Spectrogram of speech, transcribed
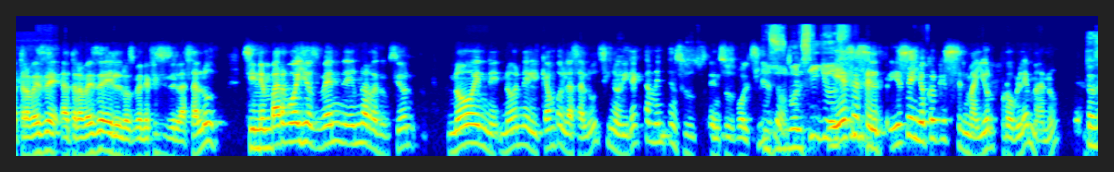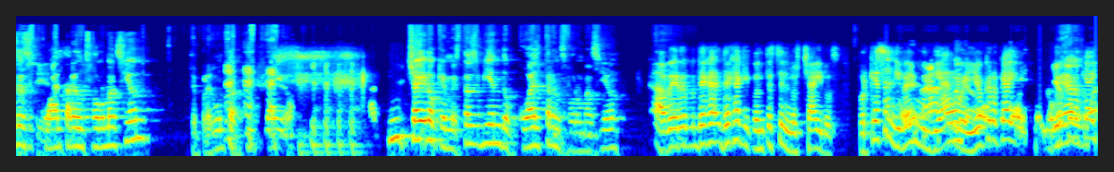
a través de, a través de los beneficios de la salud. Sin embargo, ellos ven una reducción no en, no en el campo de la salud, sino directamente en sus, en sus bolsillos. En sus bolsillos. Y ese es el, y ese yo creo que ese es el mayor problema, ¿no? Entonces, ¿cuál transformación? Te pregunto a ti, Chairo. A ti, Chairo, que me estás viendo, ¿cuál transformación? A ver, deja, deja que contesten los chairos, porque es a nivel mundial, güey. Yo creo que hay, yo creo que hay,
